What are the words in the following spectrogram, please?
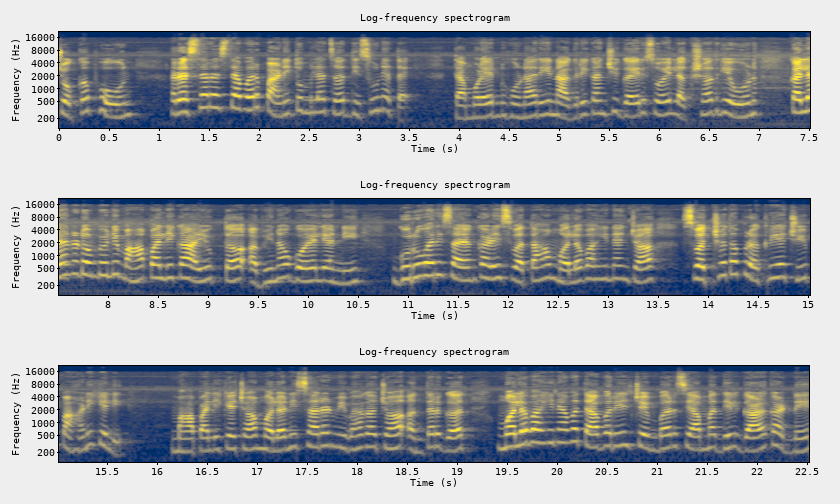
चोकअप होऊन रस्त्या रस्त्यावर पाणी तुंबल्याचं दिसून येत आहे. त्यामुळे होणारी नागरिकांची गैरसोय लक्षात घेऊन कल्याण डोंबिवली महापालिका आयुक्त अभिनव गोयल यांनी गुरुवारी सायंकाळी स्वतः मलवाहिन्यांच्या स्वच्छता प्रक्रियेची पाहणी केली. महापालिकेच्या मलनिस्सारण विभागाच्या अंतर्गत मलवाहिन्या व त्यावरील चेंबर्स यामधील गाळ काढणे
